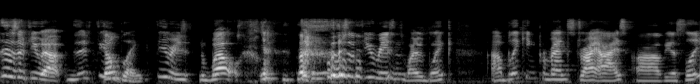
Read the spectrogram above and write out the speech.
there's a few out. A few, Don't blink. few reasons. Well, there's a few reasons why we blink. Uh, blinking prevents dry eyes, obviously.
